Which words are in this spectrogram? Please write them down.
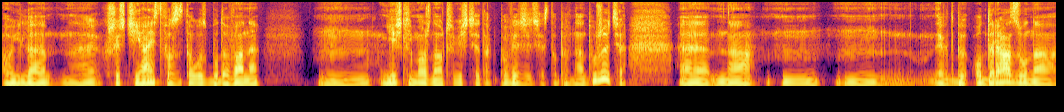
o ile e, chrześcijaństwo zostało zbudowane jeśli można oczywiście tak powiedzieć, jest to pewne nadużycie, e, na mm, mm, jak gdyby od razu na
